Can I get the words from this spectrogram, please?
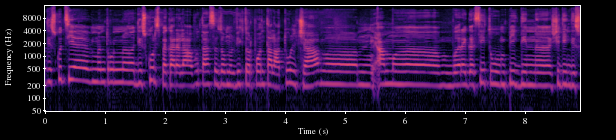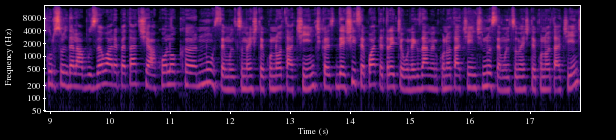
discuție, într-un uh, discurs pe care l-a avut astăzi domnul Victor Ponta la Tulcea, uh, am uh, regăsit un pic din, și din discursul de la Buzău, a repetat și acolo că nu se mulțumește cu nota 5, că deși se poate trece un examen cu nota 5, nu se mulțumește cu nota 5.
